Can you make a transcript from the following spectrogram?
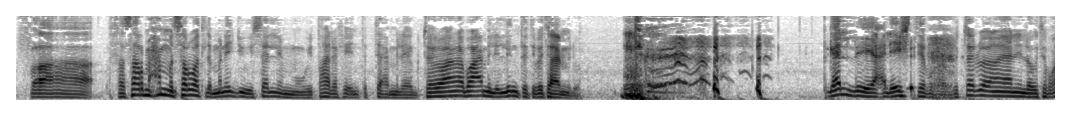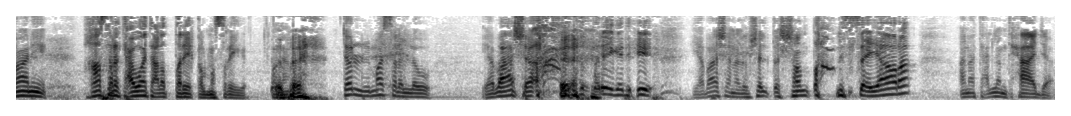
ف... فصار محمد ثروت لما يجي ويسلم ويطالع فيه أنت بتعمل إيه؟ قلت له أنا بعمل اللي أنت تبي تعمله. قال لي يعني إيش تبغى؟ قلت له أنا يعني لو تبغاني خاصة أنا تعودت على الطريقة المصرية. قلت له مثلا لو يا باشا الطريقة دي يا باشا أنا لو شلت الشنطة للسيارة أنا تعلمت حاجة.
